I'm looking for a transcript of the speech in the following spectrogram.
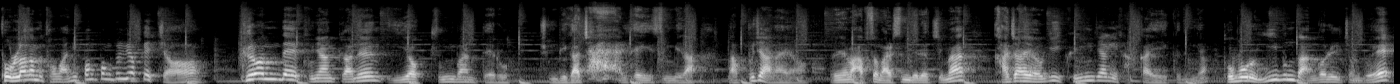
더 올라가면 더 많이 뻥뻥 뚫렸겠죠. 그런데 분양가는 2억 중반대로 준비가 잘 돼 있습니다. 나쁘지 않아요. 왜냐면 앞서 말씀드렸지만 가자역이 굉장히 가까이 있거든요. 도보로 2분도 안 걸릴 정도의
